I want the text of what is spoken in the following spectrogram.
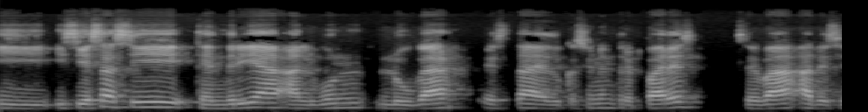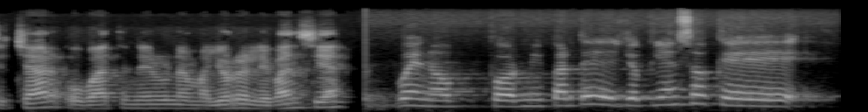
y, si es así, ¿tendría algún lugar esta educación entre pares? ¿Se va a desechar o va a tener una mayor relevancia? Bueno, por mi parte, yo pienso que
